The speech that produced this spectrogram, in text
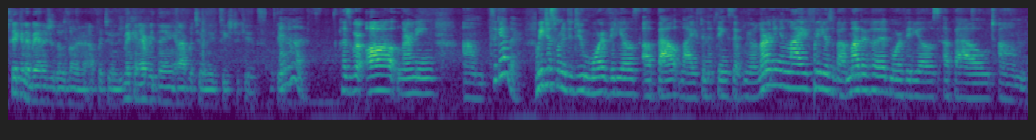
Taking advantage of those learning opportunities. Making everything an opportunity to teach the kids. Yeah. And us because we're all learning um, together. We just wanted to do more videos about life and the things that we are learning in life, videos about motherhood, more videos about um,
